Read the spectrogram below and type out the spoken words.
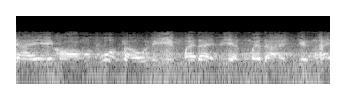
ใจของพวกเราหลีกไม่ได้เลี่ยงไม่ได้ จึงให้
